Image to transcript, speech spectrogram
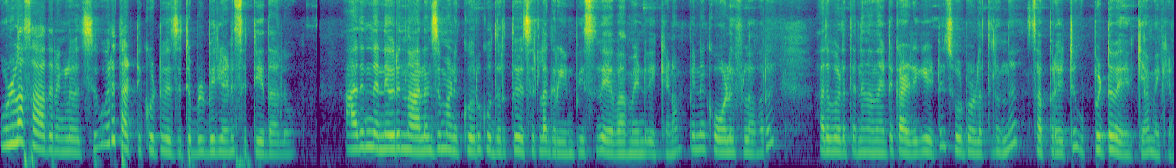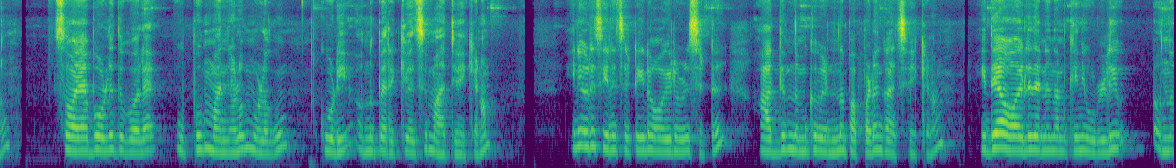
ഉള്ള സാധനങ്ങൾ വെച്ച് ഒരു തട്ടിക്കൂട്ട് വെജിറ്റബിൾ ബിരിയാണി സെറ്റ് ചെയ്താലോ? ആദ്യം തന്നെ ഒരു നാലഞ്ച് മണിക്കൂർ കുതിർത്ത് വെച്ചിട്ടുള്ള ഗ്രീൻ പീസ് വേവാൻ വേണ്ടി വെക്കണം. പിന്നെ കോളിഫ്ലവർ അതുപോലെ തന്നെ നന്നായിട്ട് കഴുകിയിട്ട് ചൂടുവെള്ളത്തിലൊന്ന് സെപ്പറേറ്റ് ഉപ്പിട്ട് വേവിക്കാൻ വെക്കണം. സോയാ ബോൾ ഇതുപോലെ ഉപ്പും മഞ്ഞളും മുളകും കൂടി ഒന്ന് പെരക്കി വെച്ച് മാറ്റി വെക്കണം. ഇനി ഒരു ചീനച്ചട്ടിയിൽ ഓയിൽ ഒഴിച്ചിട്ട് ആദ്യം നമുക്ക് വേണ്ടുന്ന പപ്പടം കാച്ചി വെക്കണം. ഇതേ ഓയിൽ തന്നെ നമുക്കിനി ഉള്ളി ഒന്ന്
